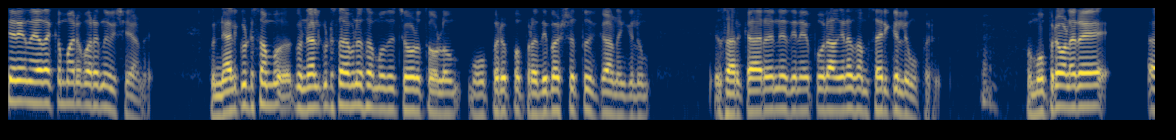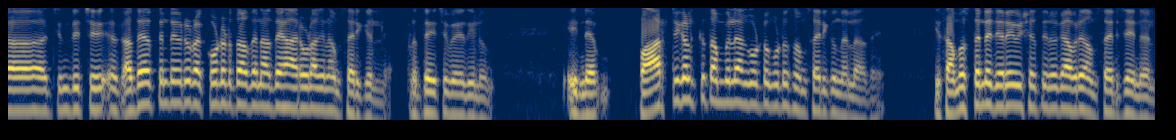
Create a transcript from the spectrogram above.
ചെറിയ നേതാക്കന്മാർ പറയുന്ന വിഷയമാണ്. കുഞ്ഞാലിക്കുട്ടി സംബ കുഞ്ഞാലിക്കുട്ടി സാഹിബിനെ സംബന്ധിച്ചിടത്തോളം മൂപ്പര് ഇപ്പോൾ പ്രതിപക്ഷത്ത് നിൽക്കുകയാണെങ്കിലും സർക്കാരിനെതിരെ പോലും അങ്ങനെ സംസാരിക്കല്ലേ മൂപ്പര്. മൂപ്പര് വളരെ ചിന്തിച്ച് അദ്ദേഹത്തിന്റെ ഒരു റെക്കോർഡ് എടുത്താൽ തന്നെ അദ്ദേഹം ആരോടും അങ്ങനെ സംസാരിക്കില്ല പ്രത്യേകിച്ച് വേദിയിലൊന്നും. പിന്നെ പാർട്ടികൾക്ക് തമ്മിൽ അങ്ങോട്ടും ഇങ്ങോട്ടും സംസാരിക്കുന്നല്ലാതെ ഈ സമസ്തന്റെ ചെറിയ വിഷയത്തിനൊക്കെ അവർ സംസാരിച്ചു കഴിഞ്ഞാൽ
